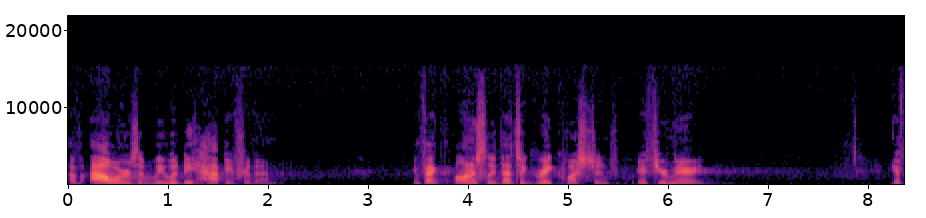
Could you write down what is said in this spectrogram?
of ours, that we would be happy for them. In fact, honestly, that's a great question if you're married. If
